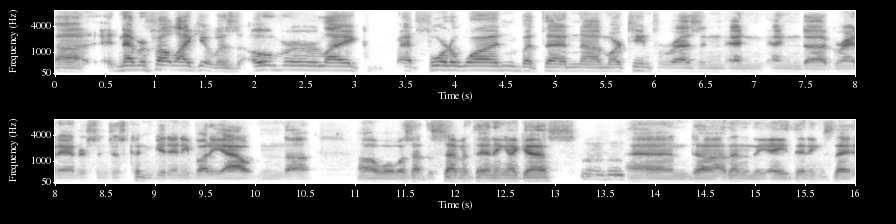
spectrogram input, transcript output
uh, it never felt like it was over like at four to one, but then uh, Martin Perez and, and, and uh, Grant Anderson just couldn't get anybody out. And, uh, uh, what was that the seventh inning, I guess, Mhm. and uh, then in the eighth innings they,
